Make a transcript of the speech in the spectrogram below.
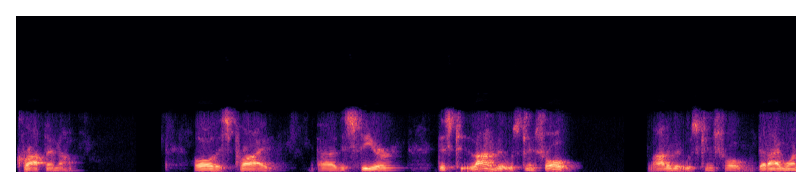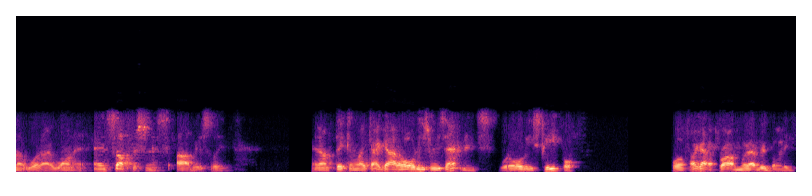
cropping up. All this pride, uh, this fear, this a lot of it was control. A lot of it was control that I wanted what I wanted, and selfishness, obviously. And I'm thinking like I got all these resentments with all these people. Well, if I got a problem with everybody,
